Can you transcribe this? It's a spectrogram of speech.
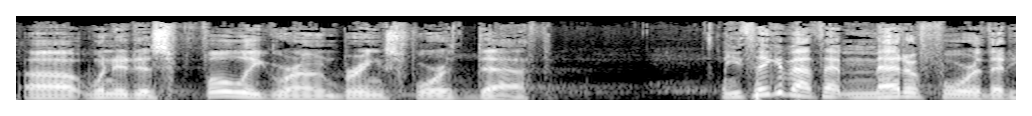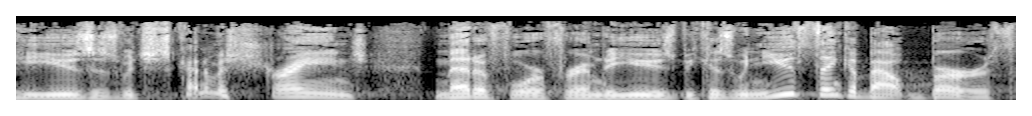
uh, when it is fully grown brings forth death. You think about that metaphor that he uses which is kind of a strange metaphor for him to use because when you think about birth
